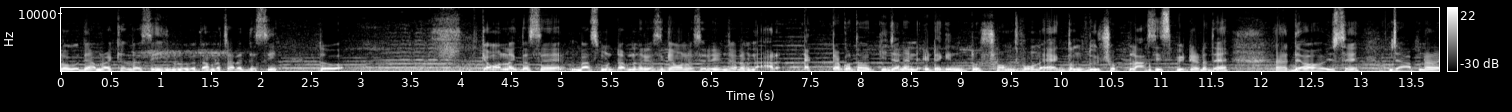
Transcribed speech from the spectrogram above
লোগোতে আমরা খেলতেছি, হিনো লোগোতে আমরা চালাতেছি তো কেমন লাগতেছে? বাস আপনাদের কাছে কেমন লাগছে এটা জানাবেন। আর একটা কথা কি জানেন, এটা কিন্তু সম্পূর্ণ একদম দুইশো প্লাস স্পিড এটাতে দেওয়া হয়েছে, যা আপনারা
